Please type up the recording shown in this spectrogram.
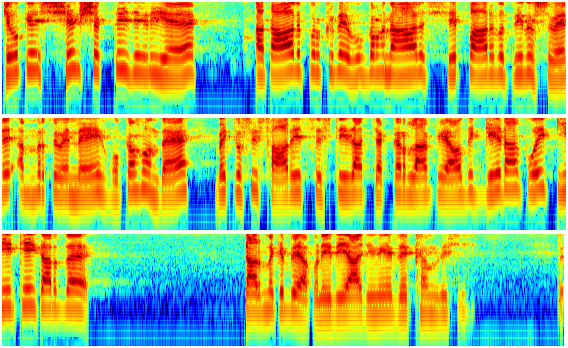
ਕਿਉਂਕਿ ਸ਼ਿਵ ਸ਼ਕਤੀ ਜਿਹੜੀ ਹੈ, ਅਕਾਲ ਪੁਰਖ ਦੇ ਹੁਕਮ ਨਾਲ ਸ਼ਿਵ ਪਾਰਵਤੀ ਨੂੰ ਸਵੇਰੇ ਅੰਮ੍ਰਿਤ ਵੇਲੇ ਹੁਕਮ ਹੁੰਦਾ ਹੈ ਵੀ ਤੁਸੀਂ ਸਾਰੀ ਸ੍ਰਿਸ਼ਟੀ ਦਾ ਚੱਕਰ ਲਾ ਕੇ ਆਓ ਵੀ ਕਿਹੜਾ ਕੋਈ ਕੀ ਕੀ ਕਰਦਾ ਹੈ। ਧਰਮ ਕਿਤੇ ਆਪਣੀ ਵੀ ਆ ਨਹੀਂ ਦੇਖਣ ਦੀ। ਤੇ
